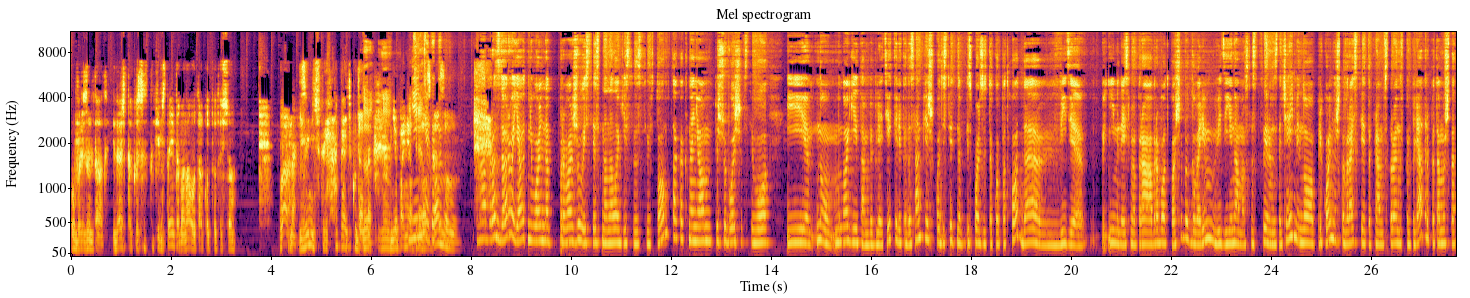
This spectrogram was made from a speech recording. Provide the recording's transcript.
в результат. И дальше так, с таким стейтом она вот так вот это все. Ладно, извините, что я опять куда-то да, ну, непонятно не, рассказываю. Наоборот, здорово. Я вот невольно провожу, естественно, аналогии с Swift, так как на нем пишу больше всего. И, ну, многие там библиотеки или когда сам пишешь код, действительно используют такой подход, да, в виде, именно если мы про обработку ошибок говорим, в виде enum с ассоциированными значениями, но прикольно, что в Расте это прям встроено в компилятор, потому что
